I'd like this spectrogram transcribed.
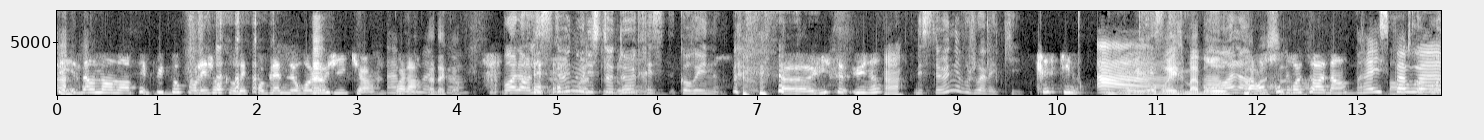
C'est- Non, non, non, c'est plutôt pour les gens qui ont des problèmes neurologiques. Ah voilà. bon, Ah, d'accord. Bon, alors, liste 1 ou liste c'est 2, drôle. Corinne? Euh, liste 1, Liste 1 et vous jouez avec qui? Christine. Ah, Bah oui, Aubrais Mabro. Voilà. Bah, bah, entre ça- bretonne, hein. Brace Bah, Power.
